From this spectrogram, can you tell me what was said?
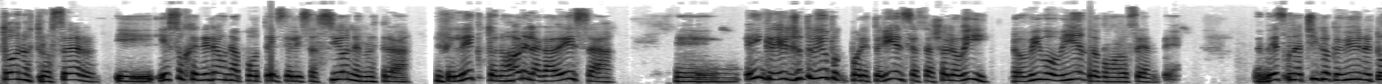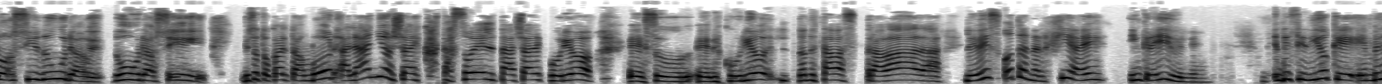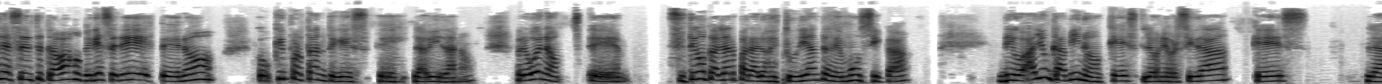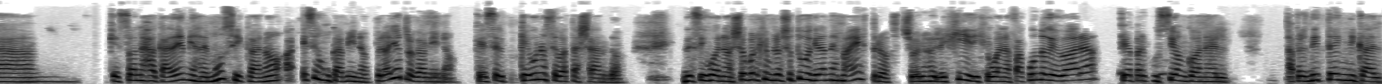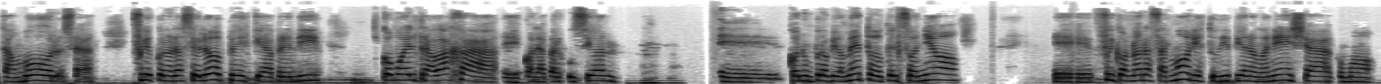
todo nuestro ser y eso genera una potencialización en nuestro intelecto, nos abre la cabeza. Eh, es increíble, yo te lo digo por, por, experiencia, o sea, yo lo vi, lo vivo viendo como docente. ¿Entendés? Una chica que viene todo así dura, dura, así, empieza a tocar el tambor, al año ya está suelta, ya descubrió eh, su, eh, descubrió dónde estaba trabada, le ves otra energía, es increíble. Decidió que en vez de hacer este trabajo quería hacer este, ¿no? Qué importante que es, la vida, ¿no? Pero bueno, eh, si tengo que hablar para los estudiantes de música, digo, hay un camino que es la universidad, que es la, que son las academias de música, ¿no? Ah, ese es un camino, pero hay otro camino, que es el que uno se va tallando. Decís, bueno, yo por ejemplo, yo tuve grandes maestros, yo los elegí, dije, bueno, Facundo Guevara, fui a percusión con él, aprendí técnica del tambor, o sea, fui con Horacio López, que aprendí cómo él trabaja eh, con la percusión eh, con un propio método que él soñó. Eh, fui con Nora Sarmori, estudié piano con ella, como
